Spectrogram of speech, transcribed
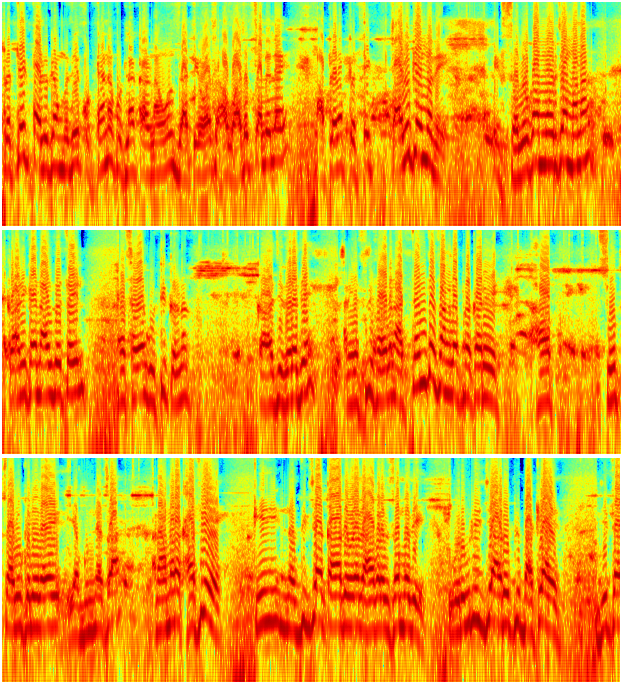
प्रत्येक तालुक्यामध्ये कुठल्या ना कुठल्या कारणावरून जातीयवाद हा वाढत चाललेला आहे. आपल्याला प्रत्येक तालुक्यामध्ये एक सलोखा मोर्चा म्हणा आणि काय नाव देता येईल ह्या सगळ्या गोष्टी करणं काळाची गरज आहे. आणि एस पी साहेबांनी अत्यंत चांगल्या प्रकारे हा शोध चालू केलेला आहे या गुन्ह्याचा. आणि आम्हाला खात्री आहे की नजदीकच्या काळात एवढ्या दहा बारा दिवसामध्ये उर्वरित जे आरोपी बाकी आहेत जे त्या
